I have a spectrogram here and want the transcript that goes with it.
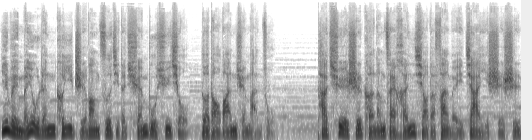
因为没有人可以指望自己的全部需求得到完全满足。它确实可能在很小的范围加以实施，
